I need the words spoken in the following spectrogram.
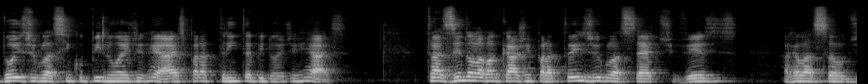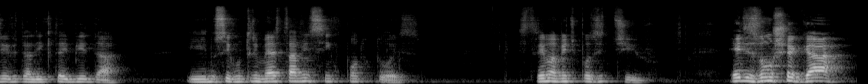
2,5 bilhões de reais para 30 bilhões de reais, trazendo a alavancagem para 3,7 vezes a relação dívida líquida EBITDA. E no segundo trimestre estava em 5,2. Extremamente positivo. Eles vão chegar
